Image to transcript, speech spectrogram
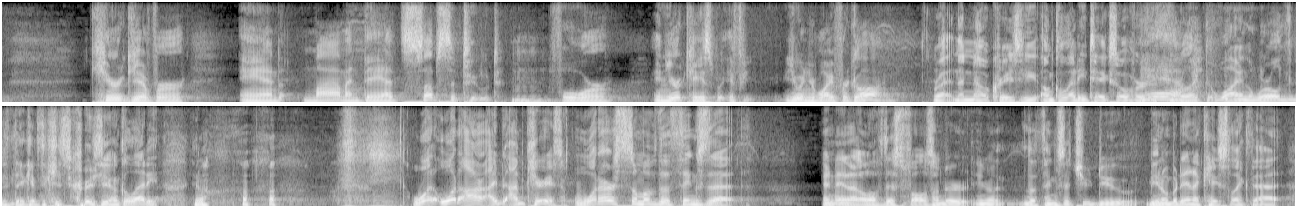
caregiver and mom and dad substitute mm. for, in your case, if you and your wife are gone. Right, and then now crazy Uncle Eddie takes over. Yeah. And we're like, why in the world did they give the kids to crazy Uncle Eddie? You know. what what are I, I'm curious. What are some of the things that, and and I don't know if this falls under you know the things that you do, you know, but in a case like that,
